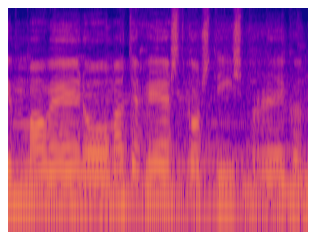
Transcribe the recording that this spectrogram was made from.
Maar ween met de geest kost die spreken.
